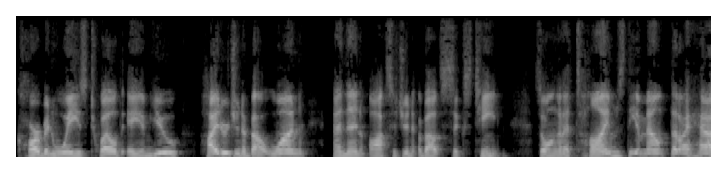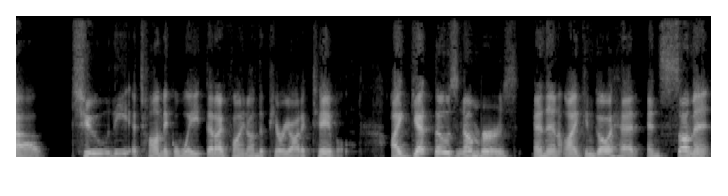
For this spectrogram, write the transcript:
carbon weighs 12 AMU, hydrogen about 1, and then oxygen about 16. So I'm going to times the amount that I have to the atomic weight that I find on the periodic table. I get those numbers and then I can go ahead and sum it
